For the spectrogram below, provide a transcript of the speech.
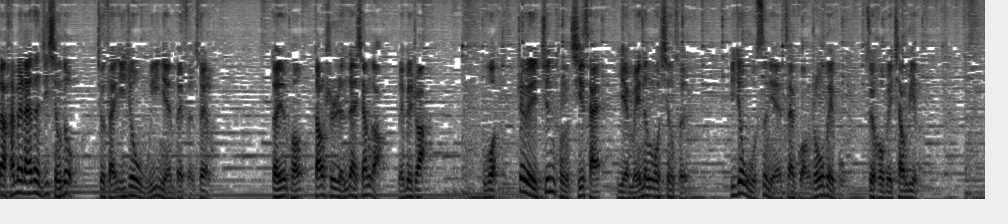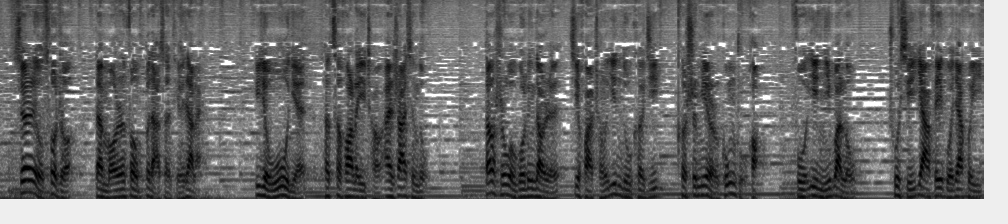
但还没来得及行动，就在1951年被粉碎了。段云鹏当时人在香港，没被抓。不过，这位军统奇才也没能够幸存，1954年在广州被捕，最后被枪毙了。虽然有挫折，但毛人凤不打算停下来。1955年，他策划了一场暗杀行动，当时我国领导人计划乘印度客机克什米尔公主号。赴印尼万隆出席亚非国家会议，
